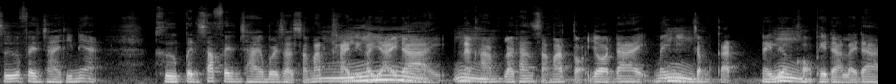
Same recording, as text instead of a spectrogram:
ซื้อแฟรนไชส์ที่เนี่ย คือเป็นซับแฟรนไชส์บริษัทสามารถขายหรือขยายได้นะครับอืมและท่านสามารถต่อยอดได้ ไม่มีอืมจำกัดในเรื่องอืมของเพดานรายได้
